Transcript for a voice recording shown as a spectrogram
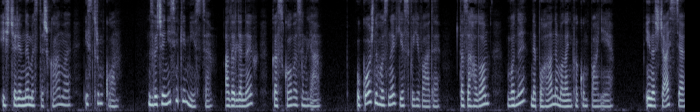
із чарівними стежками і струмком. Звичайнісіньке місце, але для них казкова земля. У кожного з них є свої вади, та загалом вони непогана маленька компанія. І, на щастя,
